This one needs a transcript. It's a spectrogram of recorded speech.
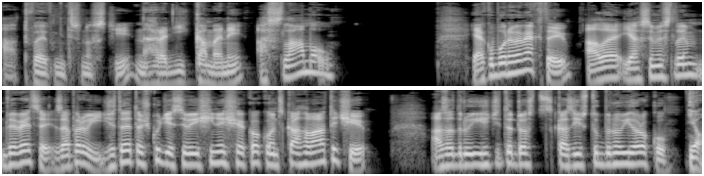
a tvoje vnitřnosti nahradí kameny a slámou. Jakubo, nevím jak ty, ale já si myslím dvě věci. Za prvý, že to je trošku děsivější než jako koňská hlava na tyči. A za druhý, že ti to dost zkazí vstup do nového roku. Jo,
